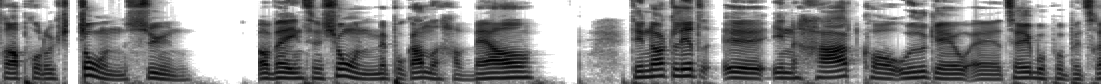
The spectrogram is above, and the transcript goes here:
fra produktionens syn, og hvad intentionen med programmet har været. Det er nok lidt øh, en hardcore udgave af Tabu på B3.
